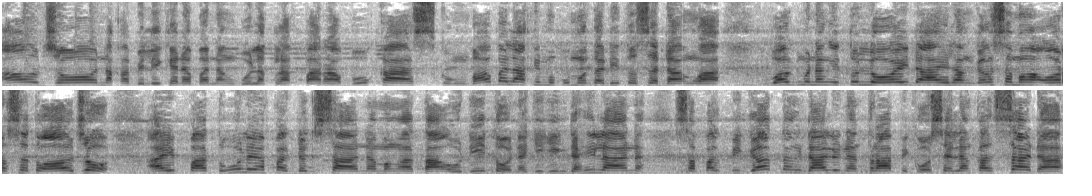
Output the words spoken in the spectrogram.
Aljo, nakabili ka na ba ng bulaklak para bukas? Kung babalakin mo pumunta dito sa Dangwa, huwag mo nang ituloy dahil hanggang sa mga oras na to, Aljo, ay patuloy ang pagdagsa ng mga tao dito. Nagiging dahilan sa pagbigat ng daloy ng trapiko sa ilang kalsada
